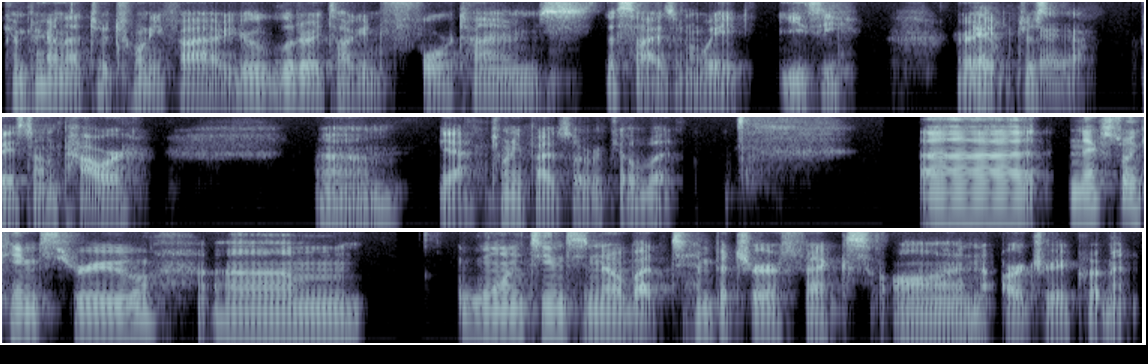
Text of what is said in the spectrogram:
comparing that to a 25, you're literally talking four times the size and weight, easy, right? Yeah, Just yeah, yeah. based on power. Um, yeah, 25 is overkill, but uh, next one came through. Um, wanting to know about temperature effects on archery equipment.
